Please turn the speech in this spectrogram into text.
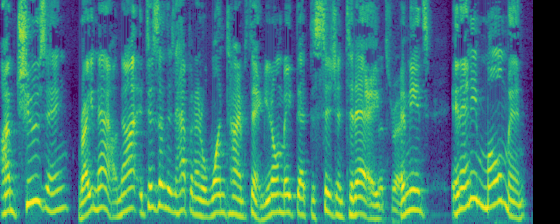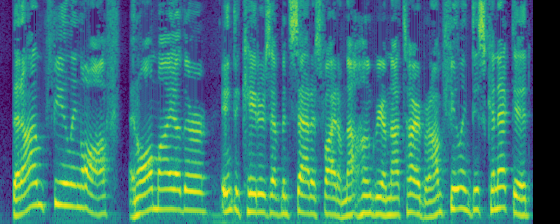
I'm choosing right now, not, it just doesn't happen in a one time thing. You don't make that decision today. That's right. It means in any moment that I'm feeling off and all my other indicators have been satisfied, I'm not hungry, I'm not tired, but I'm feeling disconnected,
